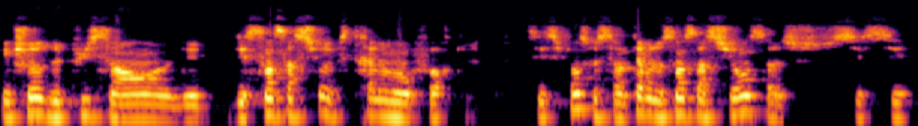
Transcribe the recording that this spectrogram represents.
Quelque chose de puissant, des, des sensations extrêmement fortes. C'est, je pense que c'est en termes de sensations, ça, c'est, c'est,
